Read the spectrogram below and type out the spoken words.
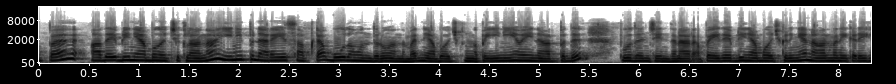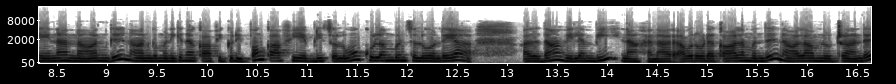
அப்போ அதை எப்படி ஞாபகம் வச்சுக்கலாம்னா இனிப்பு நிறைய சாப்பிட்டா பூதம் வந்துடும் அந்த மாதிரி ஞாபகம் வச்சுக்கோங்க. அப்போ இனியவை நாற்பது பூதம் பூதஞ்சேந்தனார் அப்போ இதை எப்படி ஞாபகம் வச்சுக்கிறீங்க? நான் மணி கடிகைன்னா நான்கு நான்கு மணிக்கு தான் காஃபி குடிப்போம். காஃபி எப்படி சொல்லுவோம்? குழம்புன்னு சொல்லுவோம் இல்லையா? அதுதான் விளம்பி நாகனார். அவரோட காலம் வந்து நாலாம் நூற்றாண்டு.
